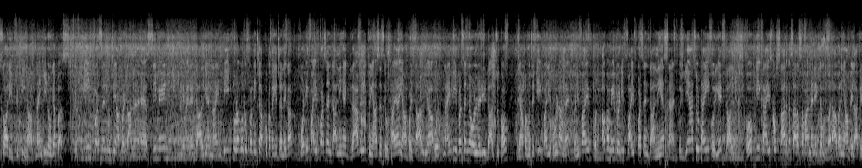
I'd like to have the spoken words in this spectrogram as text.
सॉरी फिफ्टीन हाँ नाइनटीन हो गया, बस। फिफ्टीन परसेंट मुझे यहाँ पर डालना है सीमेंट ये मैंने डाल दिया नाइनटीन थोड़ा बहुत ऊपर नीचे आपको पता ही चलेगा। फोर्टी फाइव परसेंट डालनी है ग्रेवल तो यहाँ से उठाया, यहाँ पर डाल दिया और नाइनटीन परसेंट मैं ऑलरेडी डाल चुका हूँ। यहाँ पर मुझे एक बारी और डालना है ट्वेंटी फाइव और अब हमें ट्वेंटी फाइव परसेंट डालनी है सैंड तो यहाँ से उठाई और ये डाल दी। ओके गाइस तो सारा का सारा सामान मैंने एकदम बराबर यहाँ पे लाके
